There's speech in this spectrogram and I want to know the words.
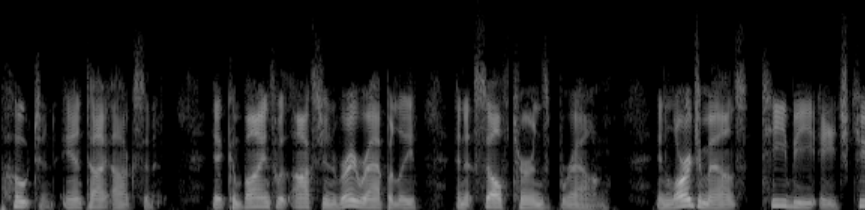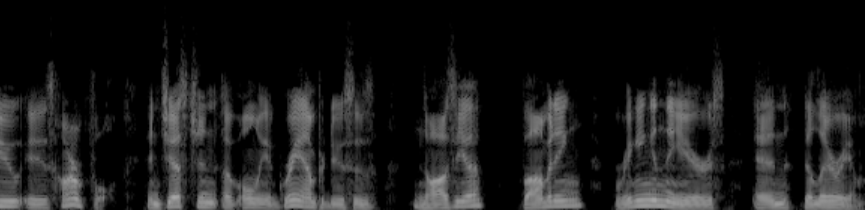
potent antioxidant. It combines with oxygen very rapidly and itself turns brown. In large amounts, TBHQ is harmful. Ingestion of only a gram produces nausea, vomiting, ringing in the ears, and delirium.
